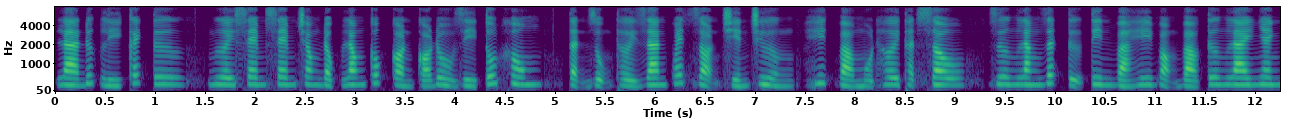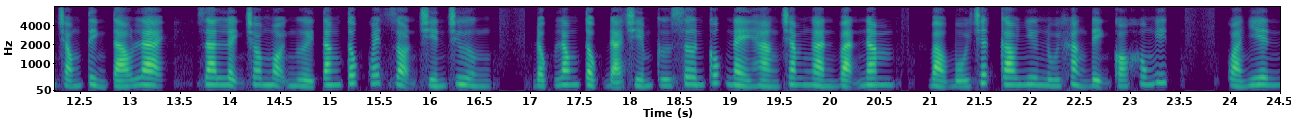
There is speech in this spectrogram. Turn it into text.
La Đức Lý cách tư, ngươi xem xem trong độc long cốc còn có đồ gì tốt không? Tận dụng thời gian quét dọn chiến trường, hít vào một hơi thật sâu. Dương Lăng rất tự tin và hy vọng vào tương lai nhanh chóng tỉnh táo lại, ra lệnh cho mọi người tăng tốc quét dọn chiến trường. Độc Long tộc đã chiếm cứ sơn cốc này hàng trăm ngàn vạn năm, bảo bối chất cao như núi khẳng định có không ít. Quả nhiên,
